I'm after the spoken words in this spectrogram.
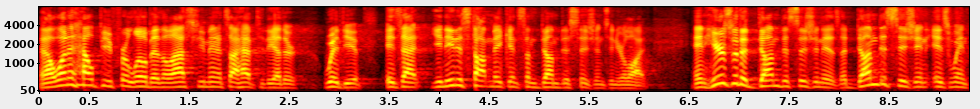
And I want to help you for a little bit. In the last few minutes I have together with you is that you need to stop making some dumb decisions in your life. And here's what a dumb decision is a dumb decision is when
